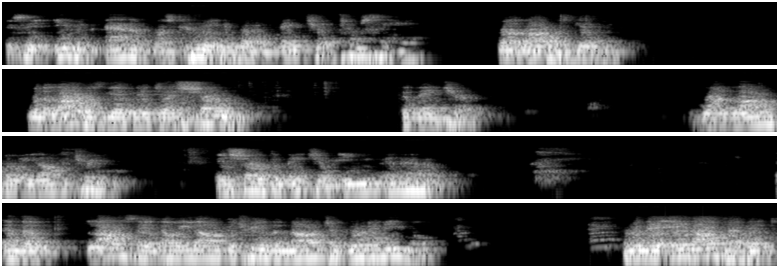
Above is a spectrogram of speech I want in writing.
you see, even Adam was created with a nature to sin when the law was given. When the law was given, it just showed the nature. one law, don't eat off the tree. It showed the nature of Eve and Adam. And the law said don't eat off the tree of the knowledge of good and evil. When they ate off of it,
